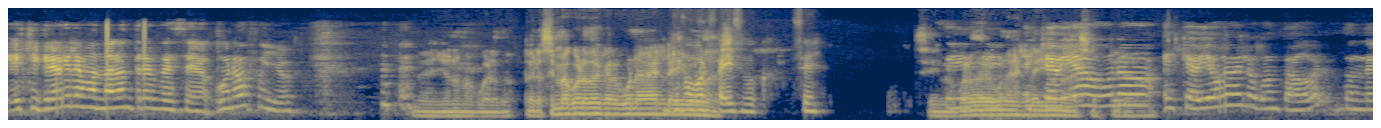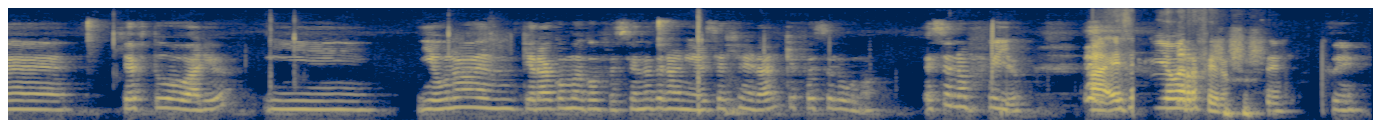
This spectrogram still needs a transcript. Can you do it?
Es que creo que le mandaron tres veces. Uno fui yo. No, yo no me acuerdo. Pero sí me acuerdo que alguna vez leí Fue por. Facebook, sí. Sí, me Sí, acuerdo de sí. alguna vez Es leí que uno de había esos, uno, pero- es que había uno de lo contador, donde Jeff tuvo varios, y y uno en, que era como de confesiones de la Universidad General, que fue solo uno. Ese no fui yo. Ah, ese que yo me refiero. Sí. Sí.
